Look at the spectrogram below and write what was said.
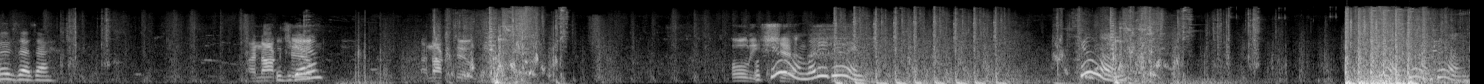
Move, Zaza. I knocked Did you two. get him? I knocked two. Holy Well, shit. kill him. What are you doing? Kill him. Kill him, kill him, kill him.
